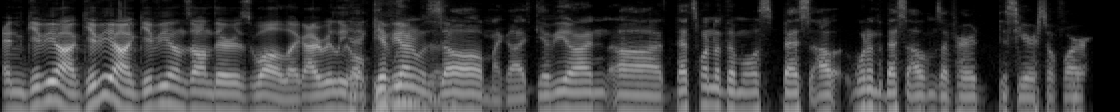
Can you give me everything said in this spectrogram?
And Giveon, Giveon, Giveon's on there as well. Like I really Yeah, hope Giveon was oh my god, Giveon. Uh, that's one of the most best al- one of the best albums I've heard this year so far.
